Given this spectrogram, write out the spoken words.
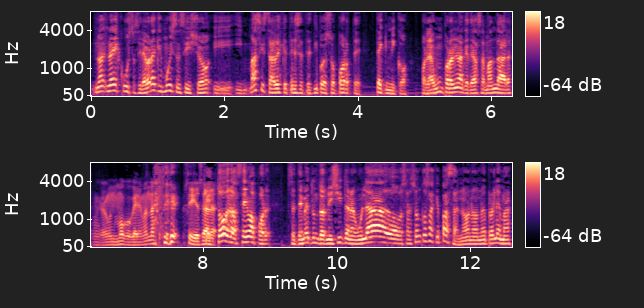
no, no hay excusas. Y la verdad que es muy sencillo. Y, y más si sabes que tenés este tipo de soporte técnico por algún problema que te vas a mandar. Un moco que te mandaste. Sí, o sea, que todos lo hacemos por. Se te mete un tornillito en algún lado. O sea, son cosas que pasan. No, no, no hay problema.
